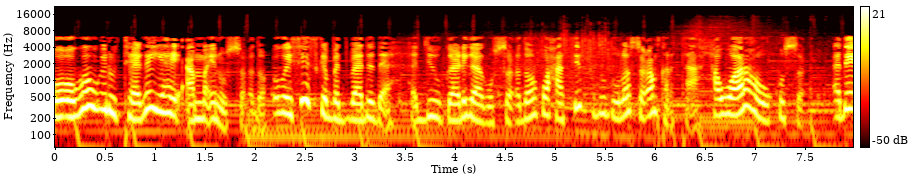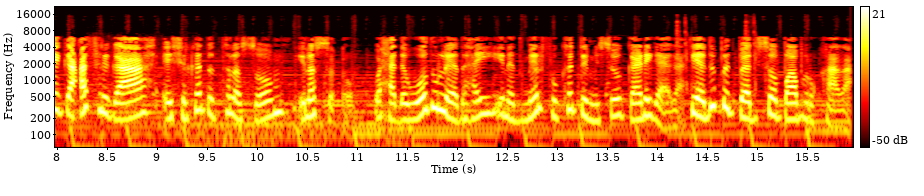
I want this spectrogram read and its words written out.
oo ogow inuu taagan yahay ama inuu socdo. Ogeysiiska badbaadada haddii uu gaadhigaagu socdo waxaad si fudud ula socon kartaa. Xawaaraha uu ku soco. Adeegga casriga ah ee shirkadda talasom ila soco. Waxaad awood u leedahay inaad meel fog ka damiso gaadhigaaga si aad u badbaadiso baabuurkaaga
